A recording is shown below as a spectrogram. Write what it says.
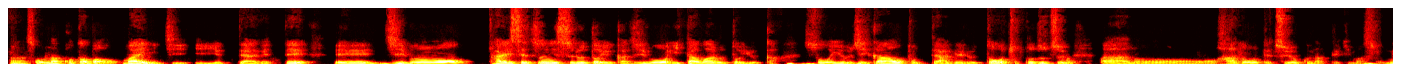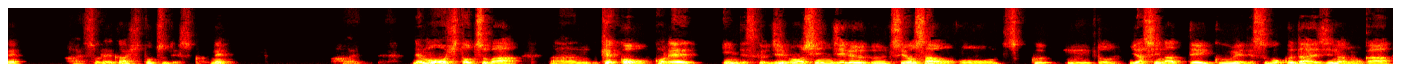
あそんな言葉を毎日言ってあげて、えー自分を大切にするというか、自分をいたわるというか、そういう時間を取ってあげると、ちょっとずつ、あのー波動って強くなってきますよね。はい。それが一つですかね。はい。で、もう一つは、あの結構、これ、いいんですけど、自分を信じる強さをおつく、うんと、養っていく上ですごく大事なのが、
